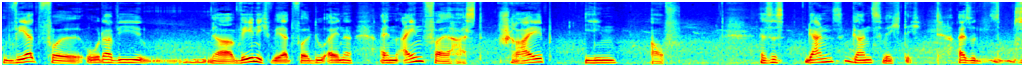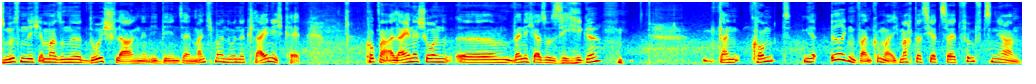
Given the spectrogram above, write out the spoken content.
wertvoll oder wie ja, wenig wertvoll du eine, einen Einfall hast, schreib ihn auf. Es ist ganz, ganz wichtig. Also es müssen nicht immer so eine durchschlagenden Ideen sein, manchmal nur eine Kleinigkeit. Guck mal, alleine schon, äh, wenn ich also säge, dann kommt mir irgendwann, guck mal, ich mache das jetzt seit 15 Jahren.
